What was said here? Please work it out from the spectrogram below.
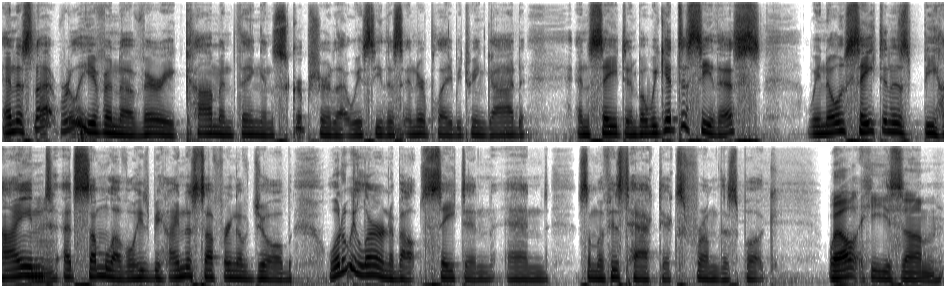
And it's not really even a very common thing in Scripture that we see this interplay between God and Satan. But we get to see this. We know Satan is behind Mm-hmm. at some level. He's behind the suffering of Job. What do we learn about Satan and some of his tactics from this book? Well, he's um,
